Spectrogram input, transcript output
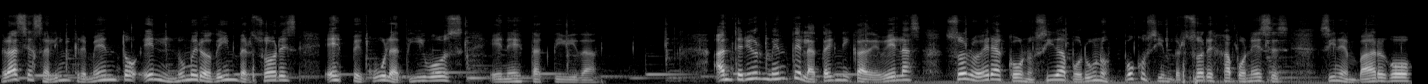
gracias al incremento en el número de inversores especulativos en esta actividad. Anteriormente la técnica de velas solo era conocida por unos pocos inversores japoneses, sin embargo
